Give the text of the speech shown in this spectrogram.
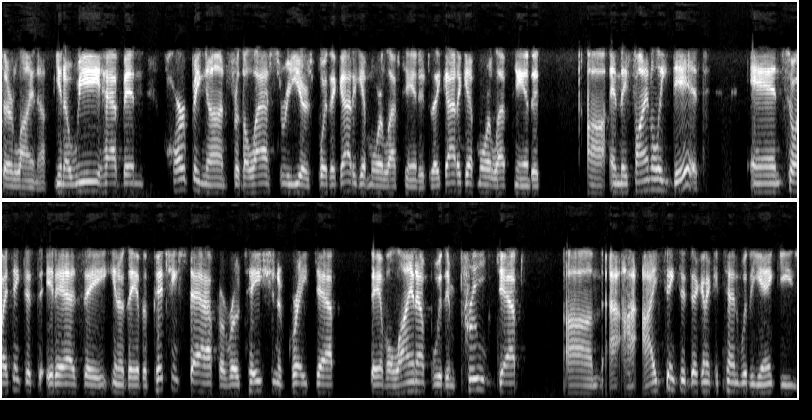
their lineup. You know, we have been harping on for the last three years. Boy, they got to get more left-handed. They got to get more left-handed, uh, and they finally did. And so I think that it has a, you know, they have a pitching staff, a rotation of great depth. They have a lineup with improved depth. Um, I, I think that they're going to contend with the Yankees.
